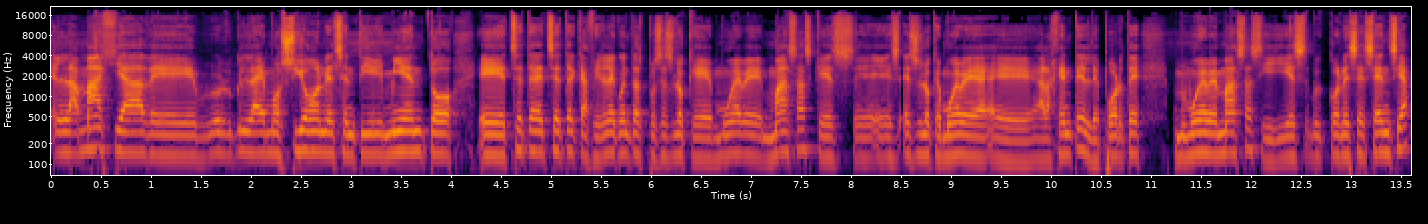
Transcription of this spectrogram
la magia, de la emoción, el sentimiento, eh, etcétera, etcétera, que a final de cuentas, pues, es lo que mueve masas, que es, eh, es, es lo que mueve eh, a la gente, el deporte mueve masas y es con esa esencia.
